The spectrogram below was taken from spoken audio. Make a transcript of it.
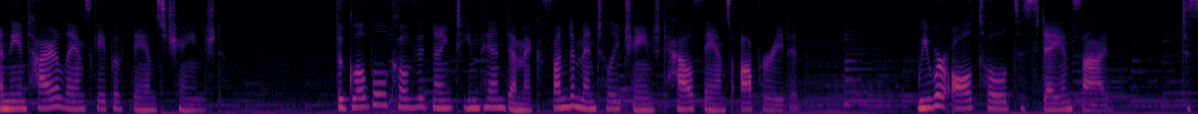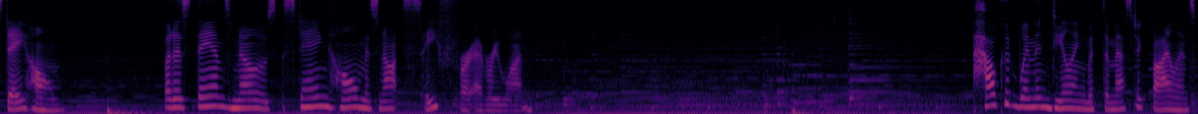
and the entire landscape of THANS changed. The global COVID 19 pandemic fundamentally changed how THANS operated. We were all told to stay inside, to stay home. But as THANS knows, staying home is not safe for everyone. How could women dealing with domestic violence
